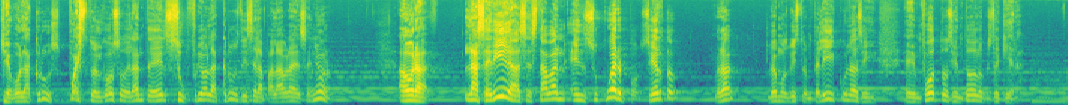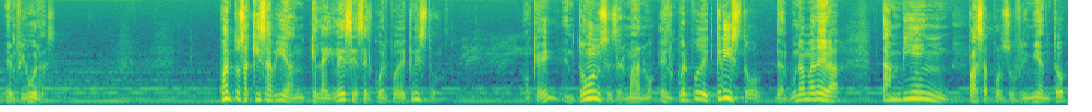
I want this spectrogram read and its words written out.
Llevó la cruz, puesto el gozo delante de él, sufrió la cruz, dice la palabra del Señor. Ahora, las heridas estaban en su cuerpo, ¿cierto? ¿Verdad? Lo hemos visto en películas y en fotos y en todo lo que usted quiera, en figuras. ¿Cuántos aquí sabían que la iglesia es el cuerpo de Cristo? ¿Ok? Entonces, hermano, el cuerpo de Cristo, de alguna manera, también pasa por sufrimiento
